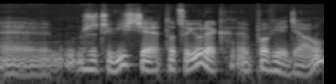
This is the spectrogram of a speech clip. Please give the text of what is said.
E, Rzeczywiście to, co Jurek powiedział,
